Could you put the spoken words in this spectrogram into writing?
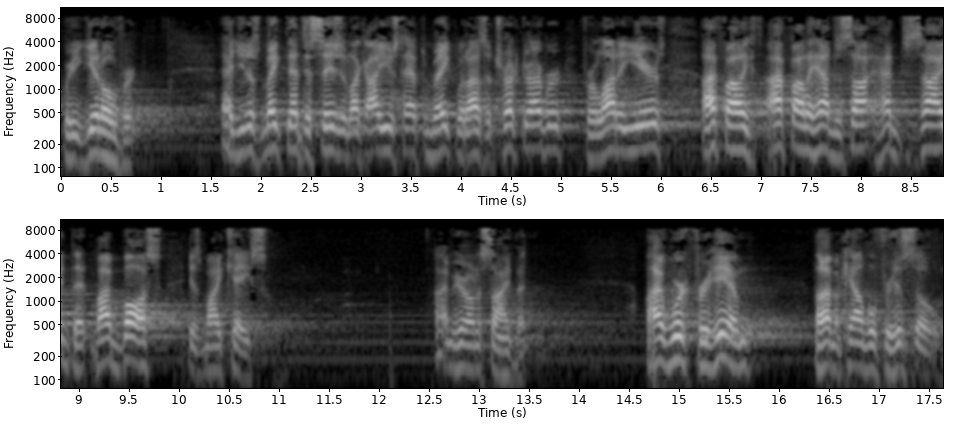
where you get over it. And you just make that decision like I used to have to make when I was a truck driver for a lot of years. I finally, I finally had to decide, had to decide that my boss is my case. I'm here on assignment. I work for him, but I'm accountable for his soul.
